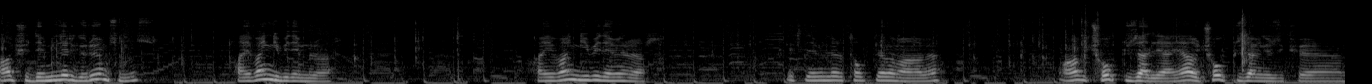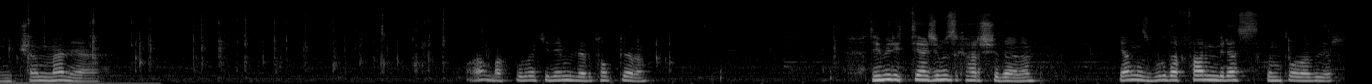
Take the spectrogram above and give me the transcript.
Abi şu demirleri görüyor musunuz? Hayvan gibi demir var. Hayvan gibi demir var. Şuradaki demirleri toplayalım abi. Abi çok güzel ya. Ya çok güzel gözüküyor ya. Mükemmel ya. Abi bak buradaki demirleri toplayalım. Demir ihtiyacımızı karşılayalım. Yalnız burada farm biraz sıkıntı olabilir.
